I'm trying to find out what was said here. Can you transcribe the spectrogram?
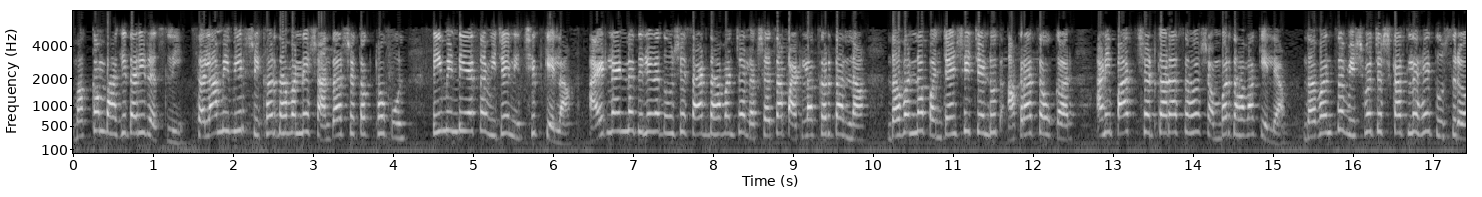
भक्कम भागीदारी रचली. सलामीवीर शिखर धवनने शानदार शतक ठोकून टीम इंडियाचा विजय निश्चित केला. आयर्लंडनं दिलेल्या दोनशे साठ धावांच्या लक्ष्याचा पाठलाग करताना धवननं पंच्याऐंशी चेंडूत अकरा चौकार आणि पाच षटकारासह शंभर धावा केल्या. धवनचं विश्वचषकातलं हे दुसरं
